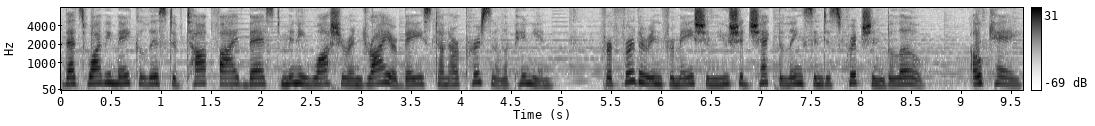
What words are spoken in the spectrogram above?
That's why we make a list of top 5 best mini washer and dryer based on our personal opinion. For further information you should check the links in description below. Okay.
